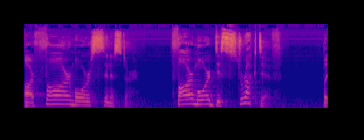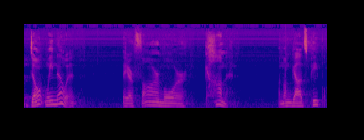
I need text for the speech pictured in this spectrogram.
are far more sinister, far more destructive. But don't we know it? They are far more common among God's people.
